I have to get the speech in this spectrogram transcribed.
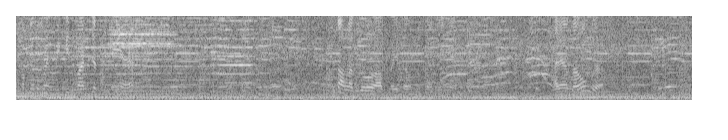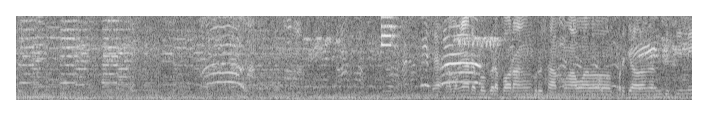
Tapi lumayan bikin macet ini ya beberapa orang berusaha mengawal perjalanan di sini.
